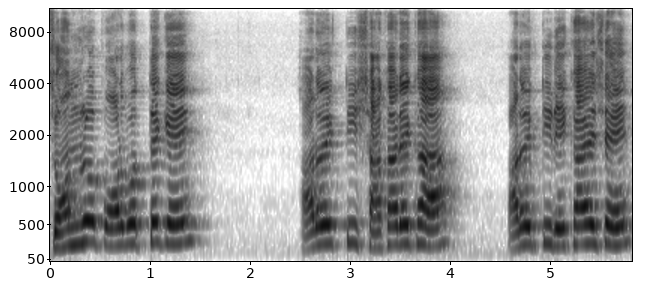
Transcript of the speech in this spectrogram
চন্দ্র পর্বত থেকে আরও একটি শাখা রেখা আরও একটি রেখা এসে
